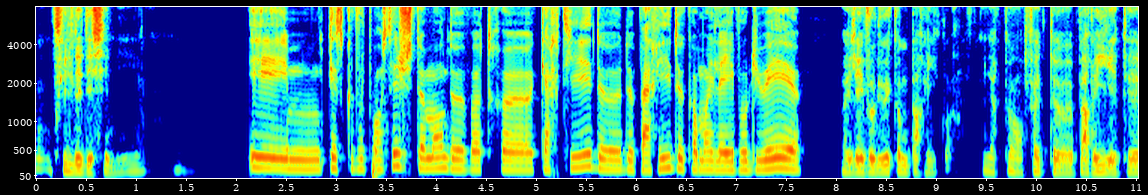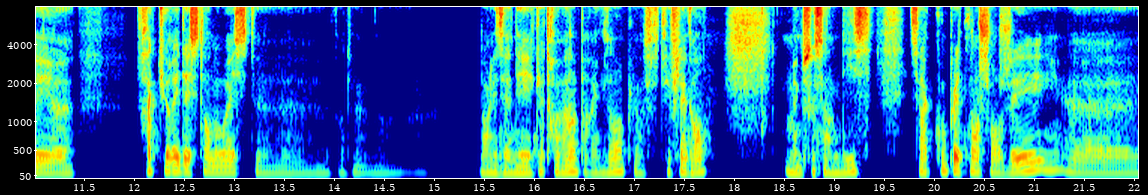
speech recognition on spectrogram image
au fil des décennies. Et hum, qu'est-ce que vous pensez justement de votre quartier, de, de, Paris, de comment il a évolué bah, Il a évolué comme Paris. C'est-à-dire qu'en fait, euh, Paris était fracturé d'est en ouest quand, dans les années 80, par exemple, c'était flagrant, même 70. Ça a complètement changé. Euh,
